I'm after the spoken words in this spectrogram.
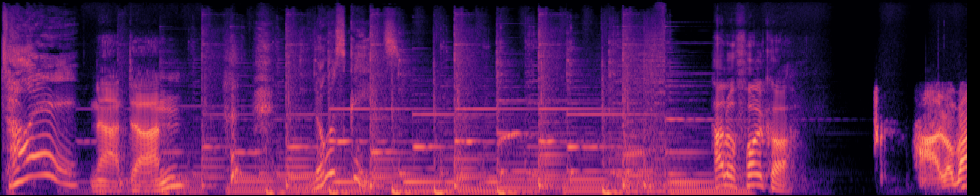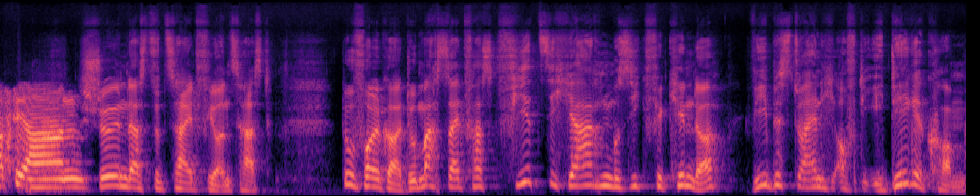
Toll. Na dann. Los geht's. Hallo Volker. Hallo Bastian. Schön, dass du Zeit für uns hast. Du Volker, du machst seit fast 40 Jahren Musik für Kinder. Wie bist du eigentlich auf die Idee gekommen?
